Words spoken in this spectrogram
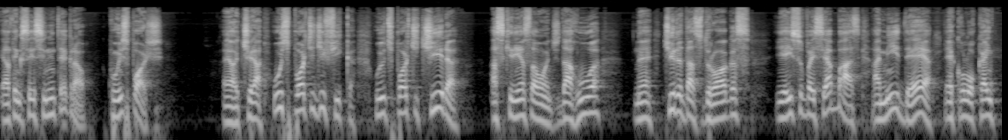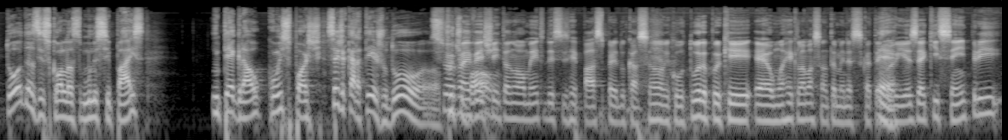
ela tem que ser ensino integral, com esporte. É, tirar, o esporte edifica. O esporte tira as crianças onde? Da rua, né? Tira das drogas. E isso vai ser a base. A minha ideia é colocar em todas as escolas municipais integral com esporte, seja karatê, judô, o senhor futebol. vai investir então no aumento desses repasses para educação e cultura, porque é uma reclamação também dessas categorias é, é que sempre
